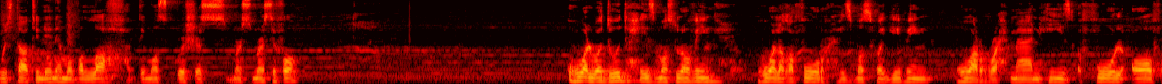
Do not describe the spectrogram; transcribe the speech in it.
We start in the name of Allah, the Most Gracious, Most Merciful. Huwa al-Wadud, He is Most Loving. Huwa al-Ghafur, He is Most Forgiving. Huwa al-Rahman, He is full of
